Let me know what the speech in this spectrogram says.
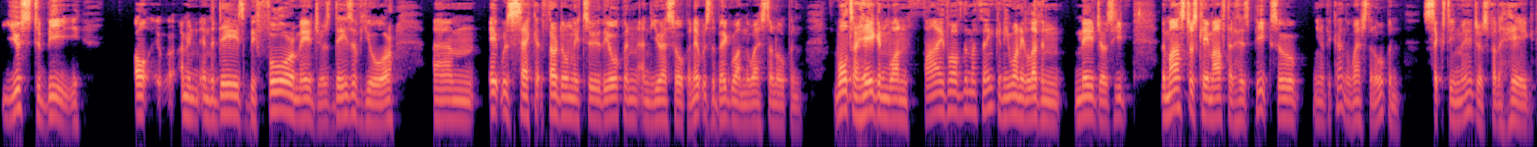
used to be all, I mean, in the days before majors, days of yore, um, it was second, third only to the Open and the US Open. It was the big one, the Western Open. Walter Hagen won five of them, I think, and he won 11 majors. He, the Masters came after his peak. So, you know, if you count the Western Open, 16 majors for the Haig.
